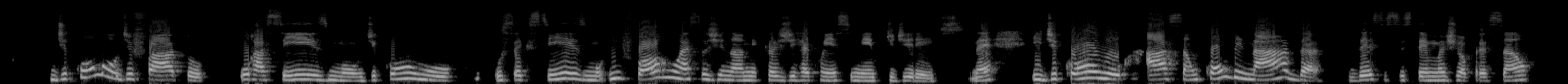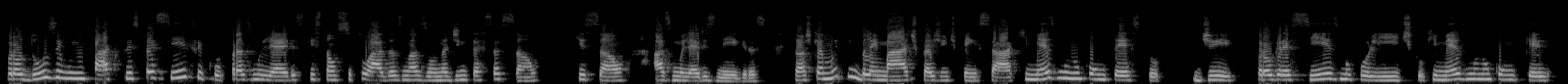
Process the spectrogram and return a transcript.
de como, de fato, o racismo, de como o sexismo informam essas dinâmicas de reconhecimento de direitos, né? E de como a ação combinada desses sistemas de opressão produzem um impacto específico para as mulheres que estão situadas na zona de interseção, que são as mulheres negras. Então, acho que é muito emblemático a gente pensar que, mesmo no contexto de progressismo político, que mesmo num,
